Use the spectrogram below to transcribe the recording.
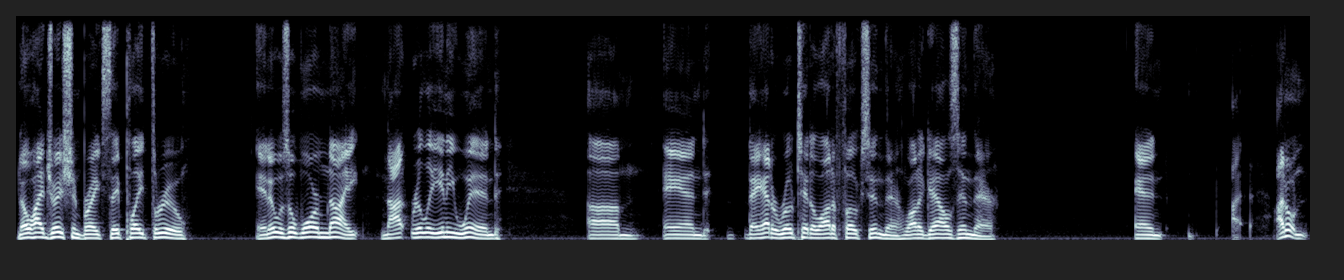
No hydration breaks. They played through, and it was a warm night, not really any wind. Um, and they had to rotate a lot of folks in there, a lot of gals in there. And I, I don't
